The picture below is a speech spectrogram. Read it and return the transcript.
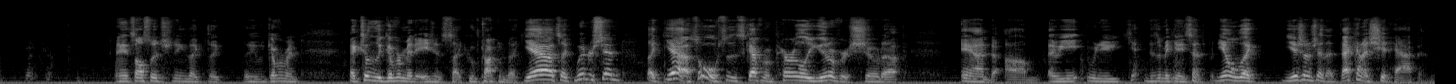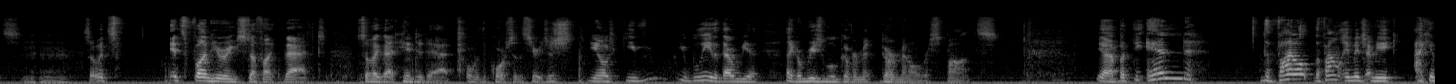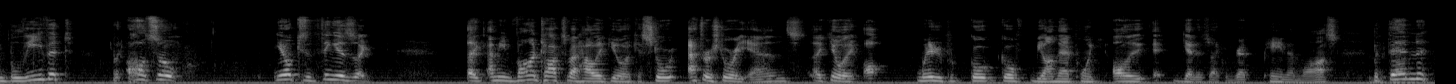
And it's also interesting like the, the government like some of the government agents like who've talked to him like yeah it's like we understand like yeah so so this guy from a parallel universe showed up and um I mean when you it doesn't make any sense but you know like you just understand that that kind of shit happens. So it's it's fun hearing stuff like that, stuff like that hinted at over the course of the series. Just, you know, you you believe that that would be a, like a reasonable government governmental response. Yeah, but the end, the final the final image. I mean, I can believe it, but also, you know, because the thing is like. Like I mean, Vaughan talks about how like you know like a story after a story ends, like you know like all, whenever you go go beyond that point, all you get is like regret, pain, and loss. But then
